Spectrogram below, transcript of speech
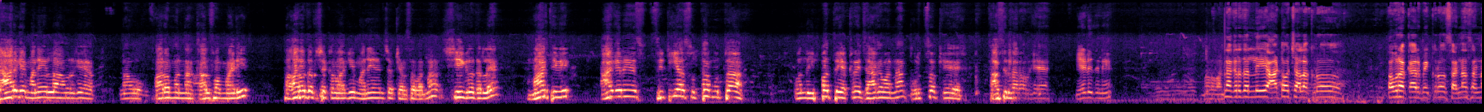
ಯಾರಿಗೆ ಮನೆ ಇಲ್ಲ ಅವ್ರಿಗೆ ನಾವು ಫಾರಂ ಅನ್ನ ಕಾಲ್ಫಾರ್ಮ್ ಮಾಡಿ ಪಾರದರ್ಶಕವಾಗಿ ಮನೆ ಹಂಚೋ ಕೆಲಸವನ್ನ ಶೀಘ್ರದಲ್ಲೇ ಮಾಡ್ತೀವಿ. ಹಾಗೇನೆ ಸಿಟಿಯ ಸುತ್ತಮುತ್ತ ಒಂದು ಇಪ್ಪತ್ತು ಎಕರೆ ಜಾಗವನ್ನ ಗುರುತಿಸೋಕೆ ತಹಸೀಲ್ದಾರ್ ಅವ್ರಿಗೆ ಹೇಳಿದ್ದೀನಿ. ನಗರದಲ್ಲಿ ಆಟೋ ಚಾಲಕರು, ಪೌರ ಕಾರ್ಮಿಕರು, ಸಣ್ಣ ಸಣ್ಣ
